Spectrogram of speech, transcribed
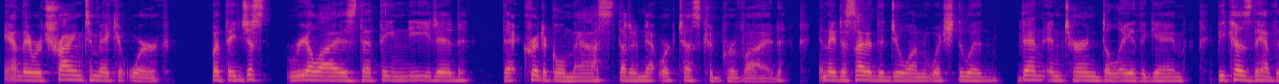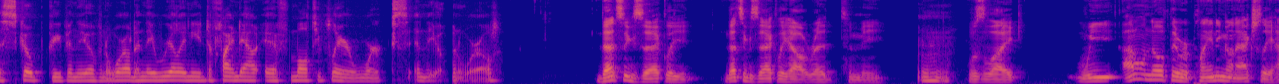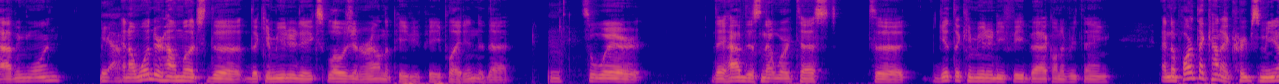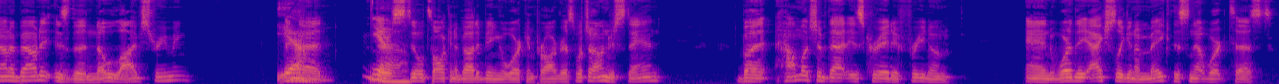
and they were trying to make it work but they just realized that they needed that critical mass that a network test could provide and they decided to do one which would then in turn delay the game because they have the scope creep in the open world and they really need to find out if multiplayer works in the open world? That's exactly that's exactly how it read to me. hmm Was like we I don't know if they were planning on actually having one, yeah and I wonder how much the the community explosion around the PvP played into that. Mm. To where they have this network test to get the community feedback on everything. And the part that kind of creeps me out about it is the no live streaming. yeah Yeah. they're still talking about it being a work in progress, which I understand. But how much of that is creative freedom? And were they actually going to make this network test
